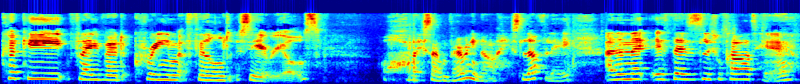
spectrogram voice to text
cookie flavoured cream filled cereals. Oh, they sound very nice, lovely. And then there is, there's this little card here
